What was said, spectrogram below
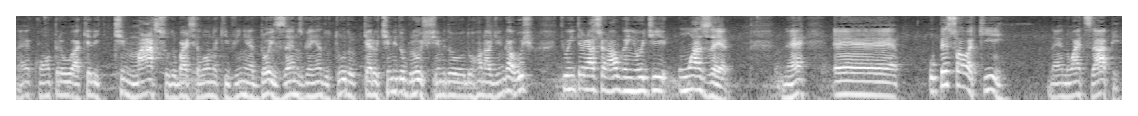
né, contra o, aquele timaço do Barcelona que vinha dois anos ganhando tudo, que era o time do Bruxo, time do, do Ronaldinho Gaúcho, que o Internacional ganhou de 1 a 0. Né? É, o pessoal aqui né, no WhatsApp,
